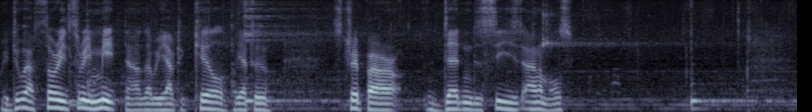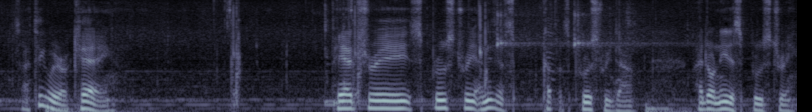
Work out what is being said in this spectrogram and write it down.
We do have 33 meat now that we have to kill. We have to strip our dead and deceased animals. So I think we're okay. Pear tree, spruce tree. I need to cut the spruce tree down. I don't need a spruce tree.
